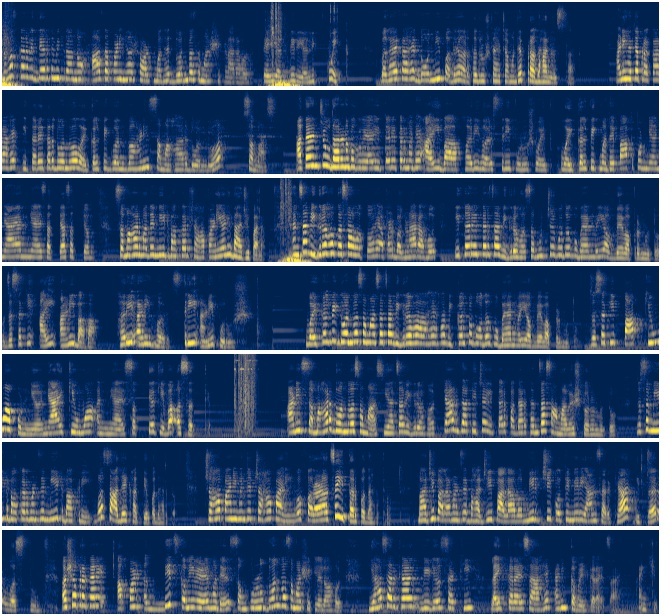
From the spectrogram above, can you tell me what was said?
नमस्कार विद्यार्थी मित्रांनो आज आपण ह्या शॉर्टमध्ये द्वंद्व समास शिकणार आहोत. तेही अगदी रिअली क्विक बघायचं आहे दोन्ही पदे अर्थदृष्ट्या ह्याच्यामध्ये प्रधान असतात. आणि ह्याचे प्रकार आहेत इतरेतर द्वंद्व वैकल्पिक द्वंद्व आणि समाहार द्वंद्व समास. आता यांची उदाहरणं बघूया. इतरमध्ये आई बाप हरिहर स्त्री पुरुष वै वैकल्पिकमध्ये पाप पुण्य न्याय अन्याय सत्यासत्य समाहारमध्ये मीठ भाकर चहापाणी आणि भाजीपाला. ह्यांचा विग्रह कसा होतो हे आपण बघणार आहोत. इतरेतरचा विग्रह समुच्चयबोधक उभयान्वयी अव्यय वापरून होतो. जसं की आई आणि बाबा हरी आणि हर स्त्री आणि पुरुष. वैकल्पिक द्वंद्व समासाचा विग्रह आहे हा विकल्पबोधक उभयान्वयी अव्यय वापरून होतो. जसं की पाप किंवा पुण्य न्याय किंवा अन्याय सत्य किंवा असत्य. आणि समाहार द्वंद्व समास ह्याचा विग्रह त्याच जातीच्या इतर पदार्थांचा समावेश करून होतो. जसं मीठ भाकर म्हणजे मीठ भाकरी व साधे खाद्यपदार्थ चहा पाणी म्हणजे चहा पाणी व फराळाचे इतर पदार्थ. भाजीपाला म्हणजे भाजीपाला व मिरची कोथिंबीर यांसारख्या इतर वस्तू. अशा प्रकारे आपण अगदीच कमी वेळेमध्ये संपूर्ण द्वंद्व समास शिकलेलो आहोत. ह्यासारख्या व्हिडिओसाठी लाईक करायचा आहे आणि कमेंट करायचा आहे. थँक्यू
